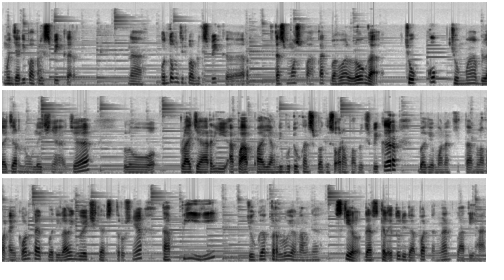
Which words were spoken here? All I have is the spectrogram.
menjadi public speaker. Nah, untuk menjadi public speaker, kita semua sepakat bahwa lo nggak cukup cuma belajar knowledge-nya aja, lo pelajari apa-apa yang dibutuhkan sebagai seorang public speaker, bagaimana kita melakukan eye contact, body language, dan seterusnya, tapi juga perlu yang namanya skill, dan skill itu didapat dengan latihan.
